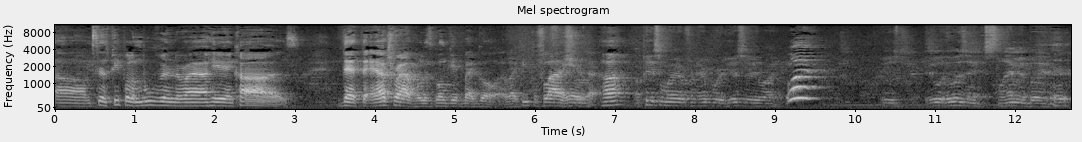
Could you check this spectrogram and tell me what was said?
um, since people are moving around here in cars, that the air travel is gonna get back going? Like people fly For in, sure. huh? I picked somebody up from the airport yesterday. Like What? it was it, it wasn't slamming, but it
